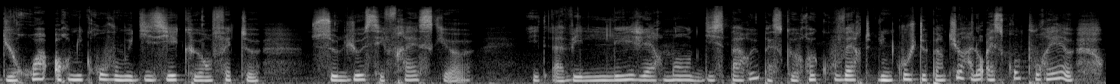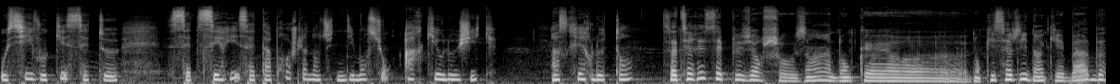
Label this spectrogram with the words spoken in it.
du Roi, hors micro, vous me disiez que en fait, euh, ce lieu, ces fresques, euh, avaient légèrement disparu parce que recouvertes d'une couche de peinture. Alors, est-ce qu'on pourrait euh, aussi évoquer cette, cette série, cette approche-là dans une dimension archéologique? Inscrire le temps ça c'est plusieurs choses. Hein. Donc, euh, donc, il s'agit d'un kebab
